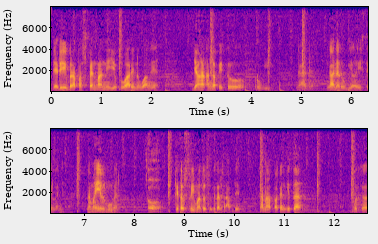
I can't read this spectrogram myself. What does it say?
Jadi berapa spend money you keluarin uangnya, jangan anggap itu rugi. Nggak ada. Nggak ada rugi lah istilahnya. Namanya ilmu kan. Oh, Kita harus terima terus, kita harus update. Karena apa? Kan kita buat ke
